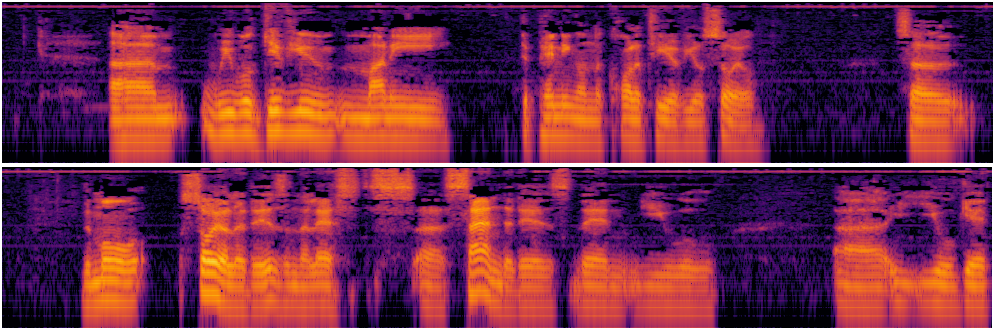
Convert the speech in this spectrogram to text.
um, we will give you money depending on the quality of your soil. So the more soil it is and the less uh, sand it is, then you will uh, you'll get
